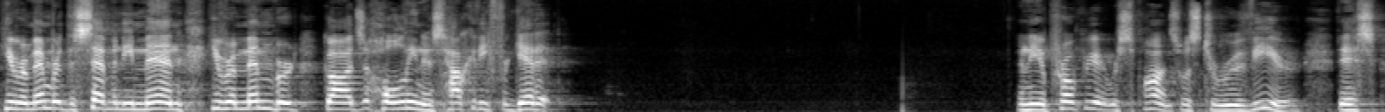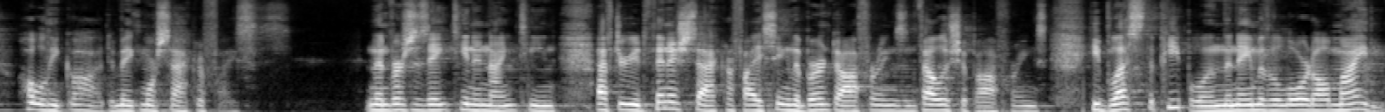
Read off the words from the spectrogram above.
He remembered the 70 men. He remembered God's holiness. How could he forget it? And the appropriate response was to revere this holy God, to make more sacrifices. And then verses 18 and 19, after he had finished sacrificing the burnt offerings and fellowship offerings, he blessed the people in the name of the Lord Almighty.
